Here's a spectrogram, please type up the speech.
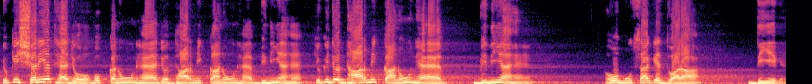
کیونکہ شریعت ہے جو، وہ قانون ہے، جو دھارمک قانون ہے، بدیاں ہیں۔ کیونکہ جو دھارمک قانون ہے، بدیاں ہیں، وہ موسیٰ کے دوارا دیے گئے۔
